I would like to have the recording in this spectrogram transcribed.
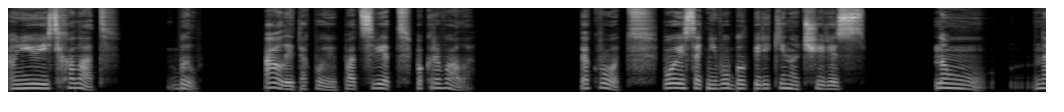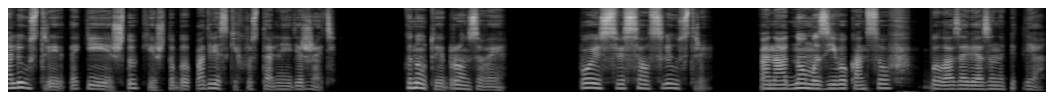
у нее есть халат. Был. Алый такой, под цвет покрывала. Так вот, пояс от него был перекинут через ну, на люстре такие штуки, чтобы подвески хрустальные держать. гнутые, бронзовые. Пояс свисал с люстры, а на одном из его концов была завязана петля.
